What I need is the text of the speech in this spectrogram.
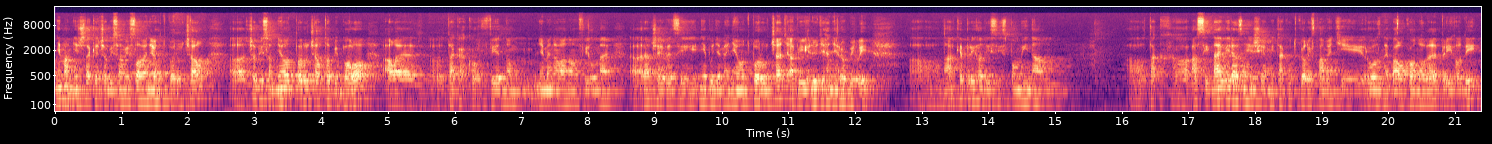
nemám nič také, čo by som vyslovene odporúčal. Čo by som neodporúčal, to by bolo, ale tak ako v jednom nemenovanom filme, radšej veci nebudeme neodporúčať, aby ich ľudia nerobili na aké príhody si spomínam, tak asi najvýraznejšie mi tak utkveli v pamäti rôzne balkónové príhody,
